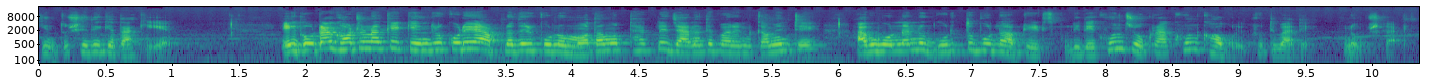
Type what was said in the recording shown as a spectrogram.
কিন্তু সেদিকে তাকিয়ে। এই গোটা ঘটনাকে কেন্দ্র করে আপনাদের কোনো মতামত থাকলে জানাতে পারেন কমেন্টে এবং অন্যান্য গুরুত্বপূর্ণ আপডেটসগুলি দেখুন, চোখ রাখুন খবরের প্রতিবাদে। নমস্কার।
